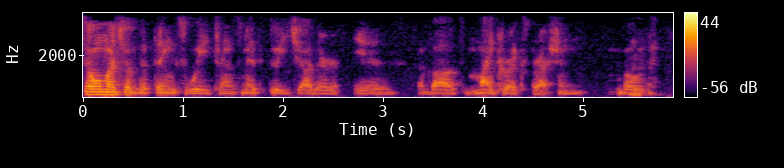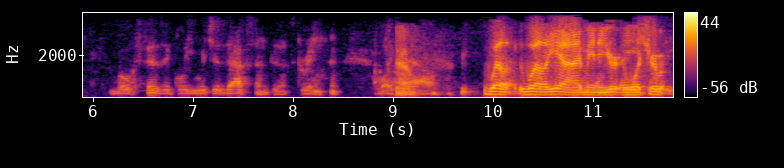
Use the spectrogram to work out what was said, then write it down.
so much of the things we transmit to each other is about micro expression, both both physically, which is absent in a screen, like now. Well, well, yeah. I mean, you're, what you're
